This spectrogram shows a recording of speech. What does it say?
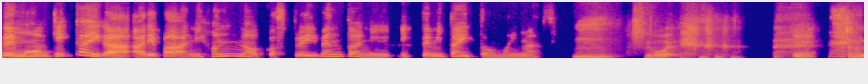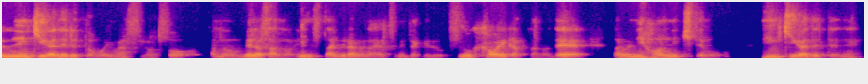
でも、機会があれば、日本のコスプレイベントに行ってみたいと思います。うん、すごい。うん、多分人気が出ると思いますよ。そう。あの、メラさんのインスタグラムのやつ見たけど、すごく可愛かったので、多分日本に来ても人気が出てね。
